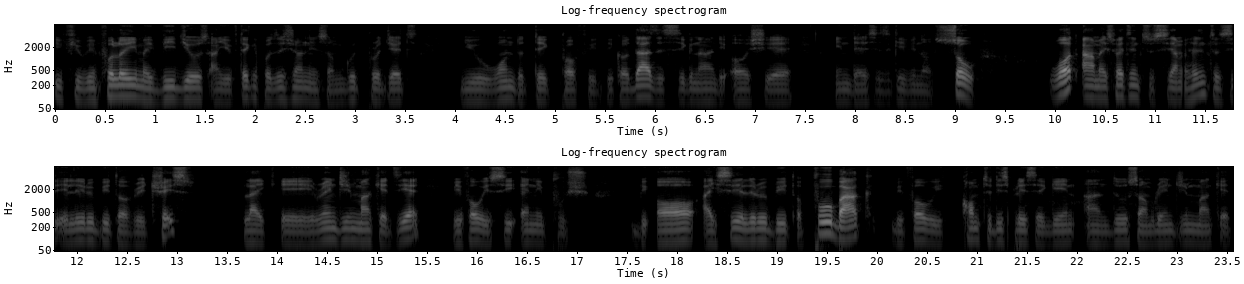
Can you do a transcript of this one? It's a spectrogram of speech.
if you've been following my videos and you've taken position in some good projects you want to take profit because that's the signal the all share index is giving us. So, what I'm expecting to see, I'm expecting to see a little bit of retrace, like a ranging market here, before we see any push. Be, or I see a little bit of pullback before we come to this place again and do some ranging market.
